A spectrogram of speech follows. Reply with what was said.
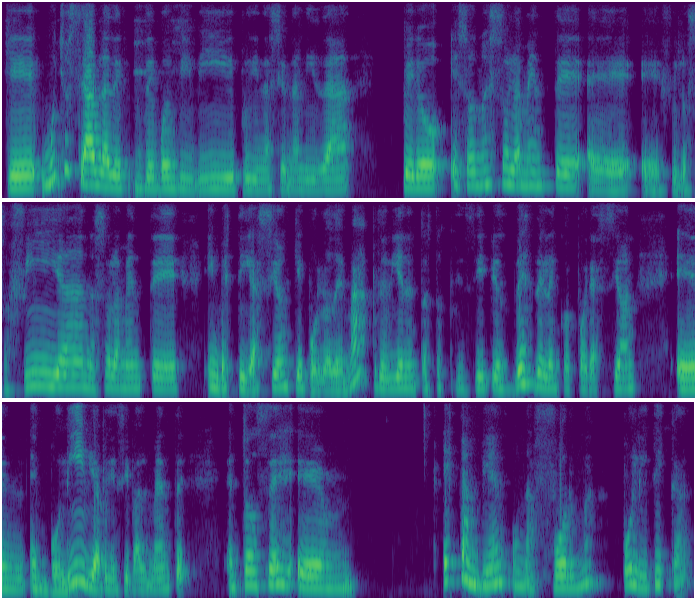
que mucho se habla de, buen vivir, plurinacionalidad, pero eso no es solamente eh, eh, filosofía, no es solamente investigación, que por lo demás previenen todos estos principios desde la incorporación en, Bolivia principalmente. Entonces, em, es también una forma política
